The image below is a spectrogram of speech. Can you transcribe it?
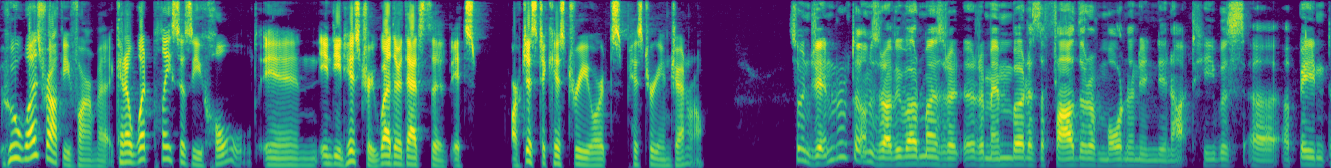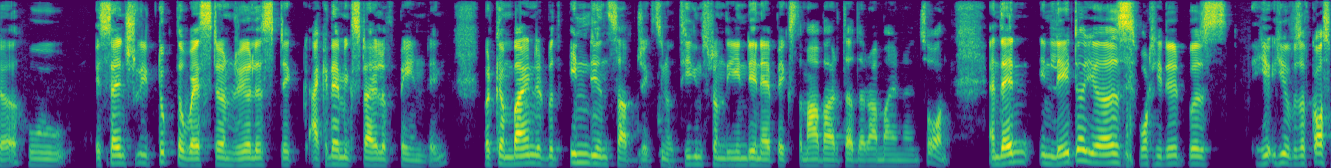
who was Ravi Varma? Kind of what place does he hold in Indian history, whether that's the its artistic history or its history in general? So, in general terms, Ravi Varma is re- remembered as the father of modern Indian art. He was uh, a painter who essentially took the Western realistic academic style of painting, but combined it with Indian subjects, you know, themes from the Indian epics, the Mahabharata, the Ramayana, and so on. And then in later years, what he did was he, he was of course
